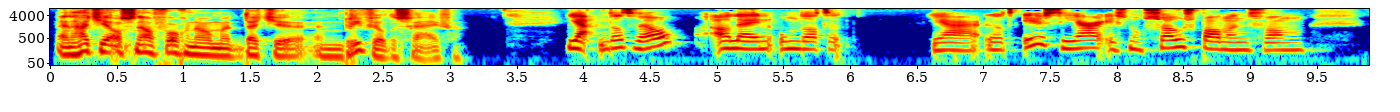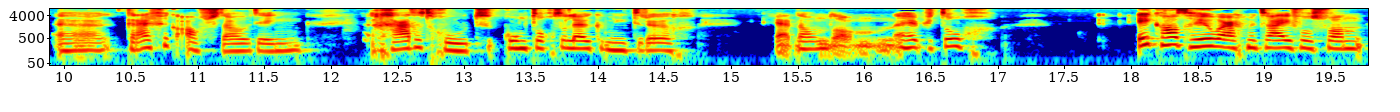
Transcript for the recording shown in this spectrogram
En had je al snel voorgenomen dat je een brief wilde schrijven? Ja, dat wel. Alleen omdat het, ja, dat eerste jaar is nog zo spannend van, uh, krijg ik afstoting? Gaat het goed? Komt toch de leukemie terug? Ja, dan, dan heb je toch... Ik had heel erg mijn twijfels van,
